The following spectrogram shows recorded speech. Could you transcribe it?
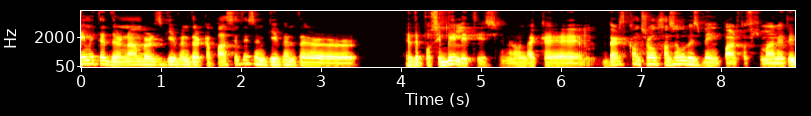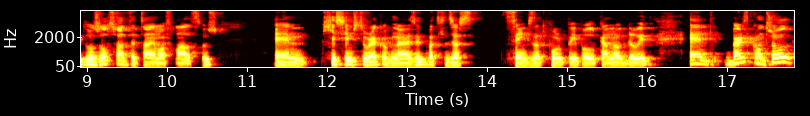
limited their numbers given their capacities and given their the possibilities you know? Like uh, birth control has always been part of humanity. It was also at the time of malthus and he seems to recognize it but he just thinks that poor people cannot do it and birth control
